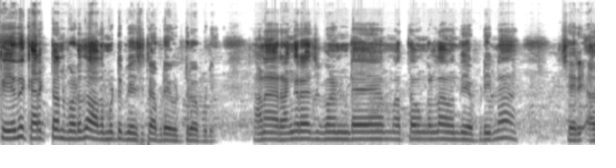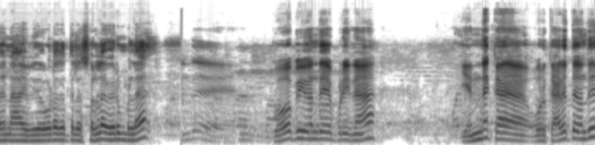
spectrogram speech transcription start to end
எது கரெக்டான படுதோ அதை மட்டும் பேசிட்டு அப்படியே விட்டுரும் அப்படி. ஆனால் ரங்கராஜ் பாண்டே மற்றவங்கெல்லாம் வந்து எப்படின்னா சரி அதை நான் இது ஊடகத்தில் சொல்ல விரும்பலை. கோபி வந்து எப்படின்னா என்ன க ஒரு கருத்தை வந்து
